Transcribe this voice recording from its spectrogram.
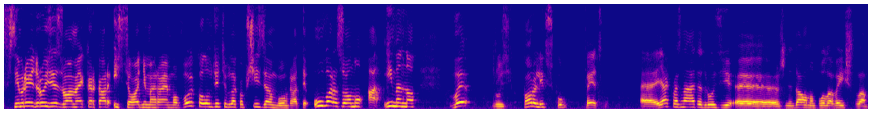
Всім привіт, друзі! З вами Каркар, і сьогодні ми граємо в Call of Duty Black Ops 6, де ми будемо грати у Warzone, а іменно в, друзі, королівську битву. Е, як ви знаєте, друзі, е, ж недавно була вийшла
